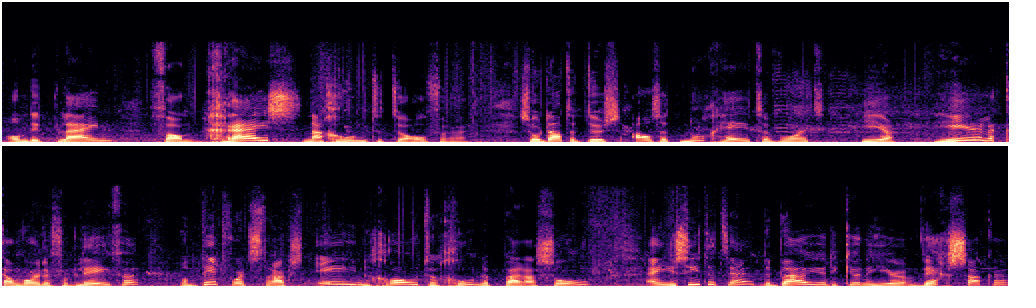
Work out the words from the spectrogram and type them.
om dit plein van grijs naar groen te toveren. Zodat het dus, als het nog heter wordt, hier heerlijk kan worden verbleven. Want dit wordt straks één grote groene parasol. En je ziet het, hè? de buien die kunnen hier wegzakken.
